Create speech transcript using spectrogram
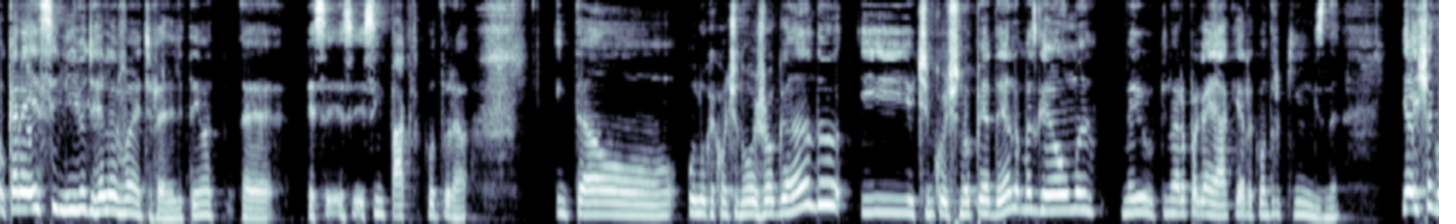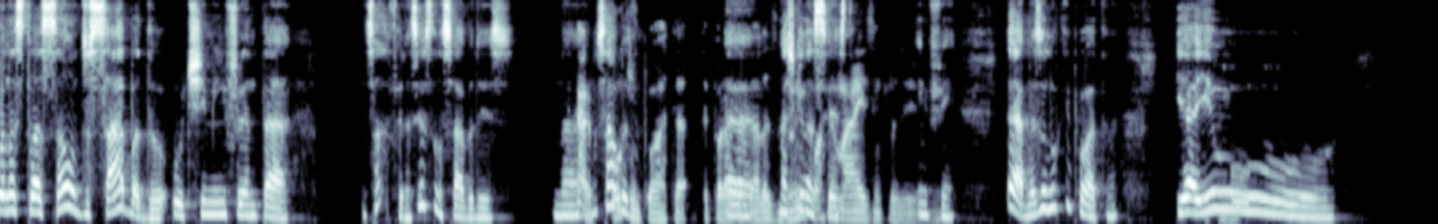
o cara é esse nível de relevante, velho. Ele tem uma, é, esse, esse, esse impacto cultural. Então, o Luca continuou jogando e o time continuou perdendo, mas ganhou uma meio que não era para ganhar, que era contra o Kings, né? E aí chegou na situação do sábado, o time enfrentar. Foi na sexta ou no sábado isso? Na, Cara, no sábado. pouco importa. A temporada é, delas não acho que importa sexta. mais, inclusive. Enfim. É, mas o Luca importa, né? E aí o.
